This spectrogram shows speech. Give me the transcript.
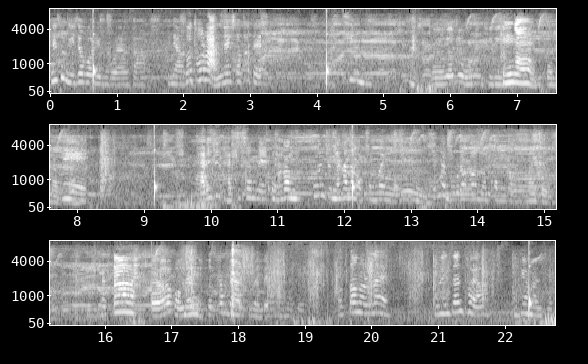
계속 잊어버리는 거야. 그래서 그냥 그돈안 내셔도 돼. 어, 여기 오는 길이 건강 있었나 봐. 네. 다리도 다치셨네. 건강 소원 중에 하나가 건강인 거. 응. 맨날 뭐라고 하면 건강. 맞아. 됐다. 거기다 놓고 삼배 하시면 돼. 어디다 놀래? 우린 센터야 두 개만 세.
